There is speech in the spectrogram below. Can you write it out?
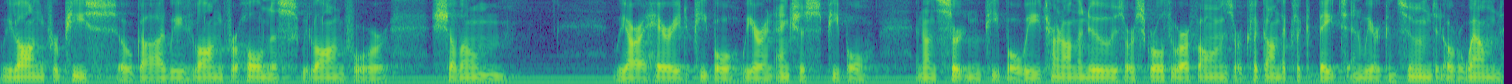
We long for peace, O God. We long for wholeness. We long for shalom. We are a harried people. We are an anxious people, an uncertain people. We turn on the news or scroll through our phones or click on the clickbait, and we are consumed and overwhelmed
